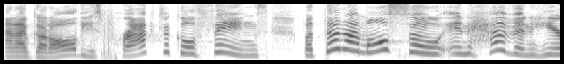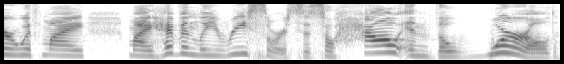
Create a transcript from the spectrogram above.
and I've got all these practical things, but then I'm also in heaven here with my, my heavenly resources. So, how in the world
